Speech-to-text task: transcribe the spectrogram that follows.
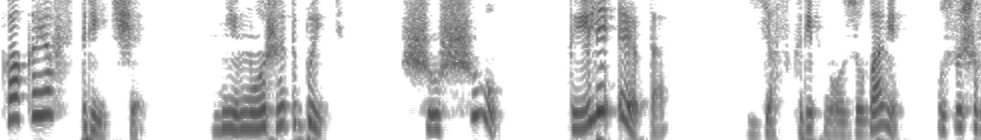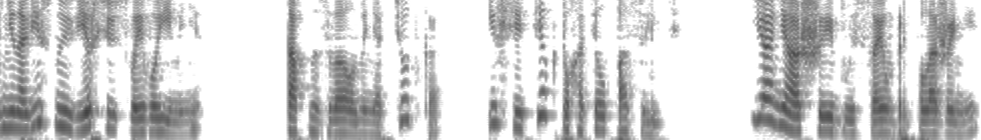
Какая встреча! Не может быть! Шушу, ты ли это? Я скрипнула зубами, услышав ненавистную версию своего имени. Так называла меня тетка и все те, кто хотел позлить. Я не ошиблась в своем предположении.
